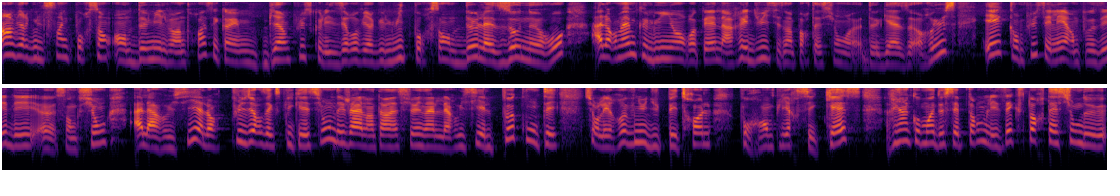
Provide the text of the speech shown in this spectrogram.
1,5% en 2023. C'est quand même bien plus que les 0,8% de la zone euro, alors même que l'Union européenne a réduit ses importations euh, de gaz russe et qu'en plus elle ait imposé des euh, sanctions à la Russie. Alors plusieurs explications. Déjà à l'international, la Russie, elle peut compter sur les revenus du pétrole pour remplir ses caisses. Rien qu'au mois de septembre, les exportations de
